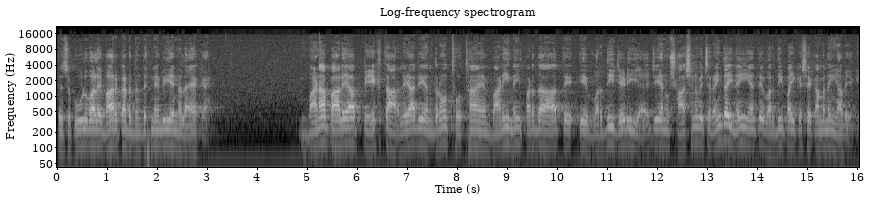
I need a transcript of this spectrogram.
ਤੇ ਸਕੂਲ ਵਾਲੇ ਬਾਹਰ ਕੱਢ ਦਿੰਦੇ ਨੇ ਵੀ ਇਹ ਨਲਾਇਕ ਹੈ। ਬਾਣਾ ਪਾ ਲਿਆ, ਭੇਖ ਧਾਰ ਲਿਆ ਜੇ ਅੰਦਰੋਂ ਥੋਥਾਂ ਹੈ ਬਾਣੀ ਨਹੀਂ ਪੜਦਾ ਤੇ ਇਹ ਵਰਦੀ ਜਿਹੜੀ ਹੈ ਜੇ ਇਹਨੂੰ ਸ਼ਾਸਨ ਵਿੱਚ ਰਹਿੰਦਾ ਹੀ ਨਹੀਂ ਹੈ ਤੇ ਵਰਦੀ ਪਾਈ ਕਿਸੇ ਕੰਮ ਨਹੀਂ ਆਵੇਗੀ।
